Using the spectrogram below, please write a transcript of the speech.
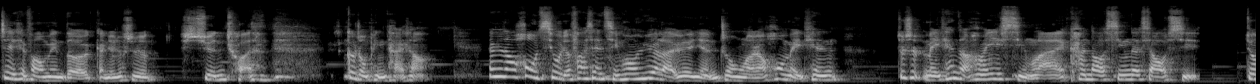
这些方面的感觉，就是宣传各种平台上。但是到后期我就发现情况越来越严重了，然后每天就是每天早上一醒来看到新的消息，就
